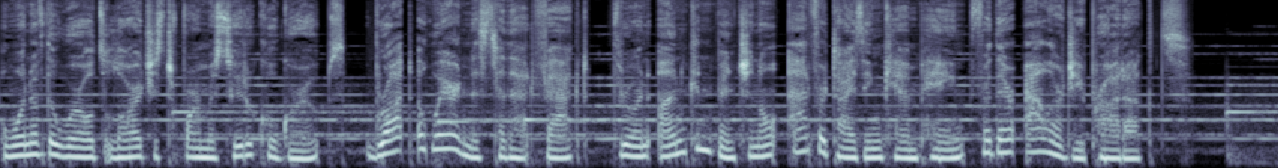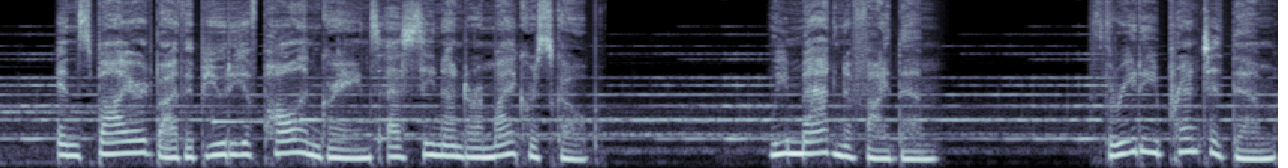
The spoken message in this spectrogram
one of the world's largest pharmaceutical groups, brought awareness to that fact through an unconventional advertising campaign for their allergy products. Inspired by the beauty of pollen grains as seen under a microscope, we magnified them, 3D printed them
